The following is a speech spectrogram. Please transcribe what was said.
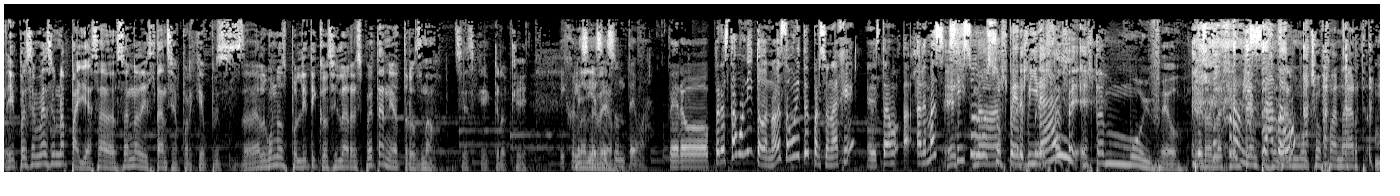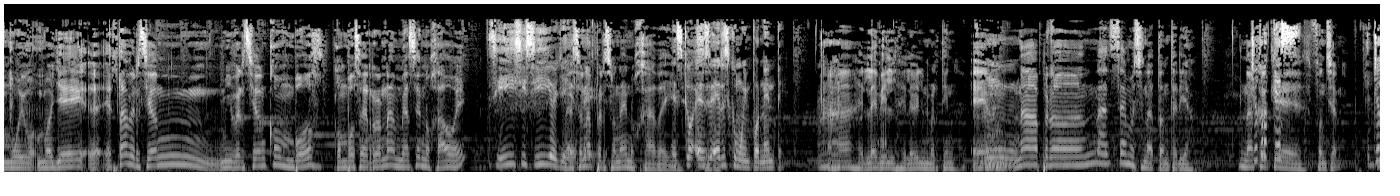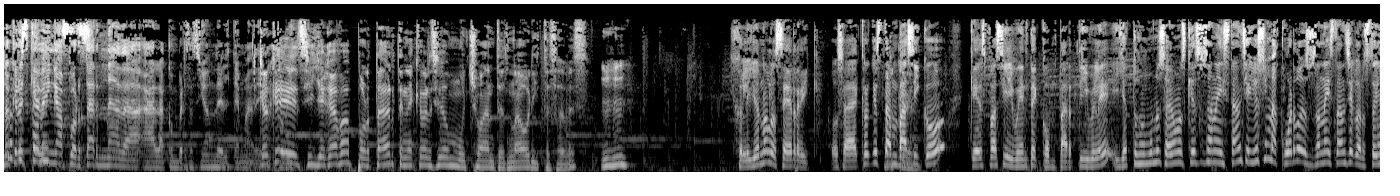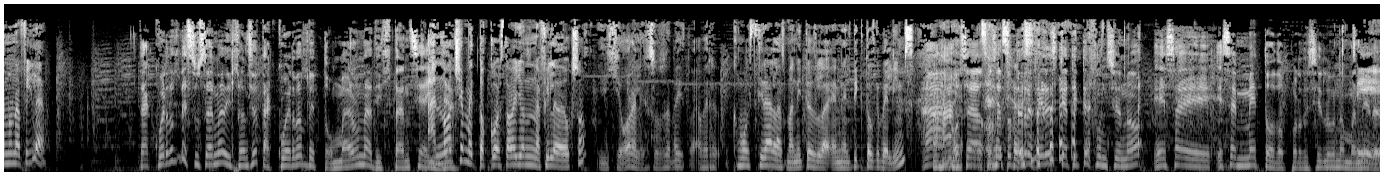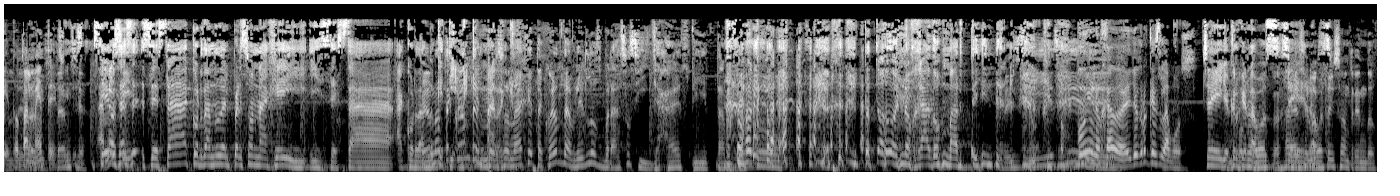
Y pues se me hace una payasada, Susana a distancia, porque pues algunos políticos sí la respetan y otros no. Así es que creo que... Híjole, no sí, ese veo. es un tema. Pero, pero está bonito, ¿no? Está bonito el personaje. Está, además, se Es- hizo no, está- viral. Está, fe- está muy feo. Pero la gente empezó a hacer mucho fanart. Muy, oye, eh, esta versión, mi versión con voz, con voz errona me hace enojado, ¿eh? Sí, sí, sí, oye. Hace una persona enojada. Y, es es-. Eres como imponente. Ajá, el Evil, el Evil Martín. Eh, Mm. No, pero no, se me hace una tontería. No Yo creo, creo que que, es- funcione. Yo ¿No creo crees que, venga a aportar nada a la conversación del tema de Creo que si llegaba a aportar tenía que haber sido mucho antes, no ahorita, ¿sabes? Híjole, yo no lo sé, Rick. O sea, creo que es tan básico que es fácilmente compartible y ya todo el mundo sabemos que es Susana a distancia. Yo sí me acuerdo de Susana a distancia cuando estoy en una fila. ¿Te acuerdas de Susana a distancia te acuerdas de tomar una distancia y ya? Anoche me tocó, estaba yo en una fila de Oxxo y dije, órale, Susana, a ver, ¿cómo estira las manitas en el TikTok del IMSS? Ah, Ajá. o sea, o sea, tú te refieres que a ti te funcionó ese, ese método, por decirlo de una manera. de la totalmente, sí, Sí, o sea, sí. se, se está acordando del personaje y, y se está Pero acordando no que te tiene que marcar. personaje, ¿te acuerdas de abrir los brazos y ya, Steve? Tampoco. Está todo enojado, Martín. Pues sí, Muy enojado, ¿eh? Yo creo que es la voz. Sí, yo creo que es la voz. Ajá, sí, la voz. estoy sonriendo.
